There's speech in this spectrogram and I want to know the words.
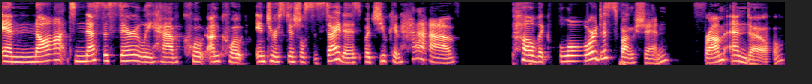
and not necessarily have quote unquote interstitial cystitis but you can have pelvic floor dysfunction from endo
